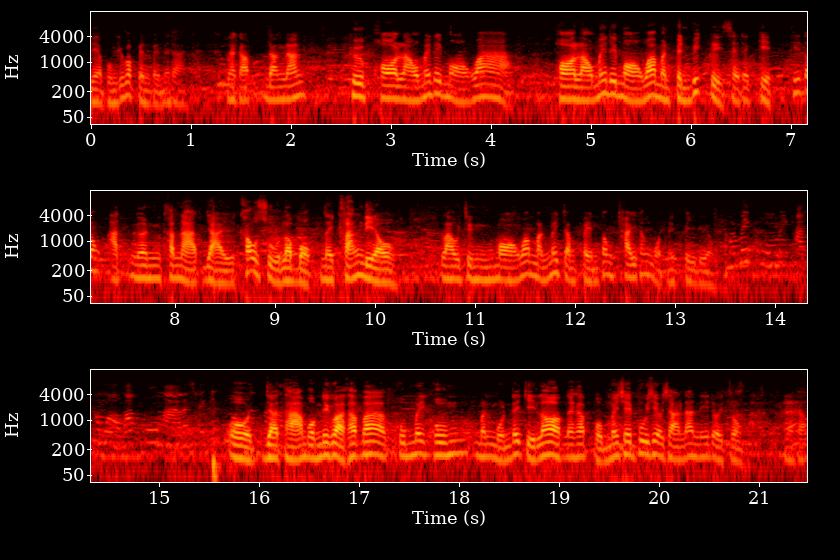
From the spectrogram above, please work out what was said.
เนี่ยผมคิดว่าเป็นไปไม่ได้นะครับดังนั้นคือพอเราไม่ได้มองว่า พอเราไม่ได้มองว่ามันเป็นวิกฤตเศรษฐกิจที่ต้องอัดเงินขนาดใหญ่เข้าสู่ระบบในครั้งเดียว เราจึงมองว่ามันไม่จำเป็นต้องใช้ทั้งหมดในปีเดียวมันไม่คุ้มไหมคะถ้ามองว่ากู้มาแล้วใช้แค่โอ้อย่าถามผมดีกว่าครับว่าคุ้มไม่คุ้มมันหมุนได้กี่รอบนะครับ ผมไม่ใช่ผู้เชี่ยวชาญด้านนี้โดยตรงนะครับ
